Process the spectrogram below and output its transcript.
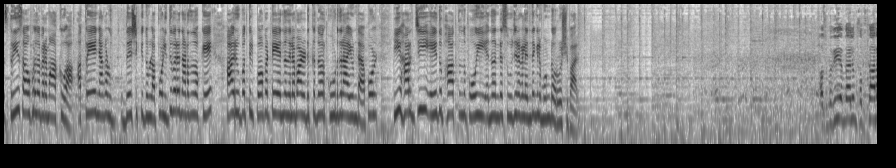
സ്ത്രീ സൗഹൃദപരമാക്കുക. അത്രയേ ഞങ്ങൾ ഉദ്- ഉദ്ദേശിക്കുന്നുള്ളൂ. അപ്പോൾ ഇതുവരെ നടന്നതൊക്കെ ആ രൂപത്തിൽ പോകട്ടെ എന്ന നിലപാടെടുക്കുന്നവർ കൂടുതലായുണ്ട്. അപ്പോൾ ഈ ഹർജി ഏതു ഭാഗത്തുനിന്ന് പോയി എന്നതിന്റെ സൂചനകൾ എന്തെങ്കിലും ഉണ്ടോ റോഷിപാൽ? സ്മൃതി എന്തായാലും സംസ്ഥാന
